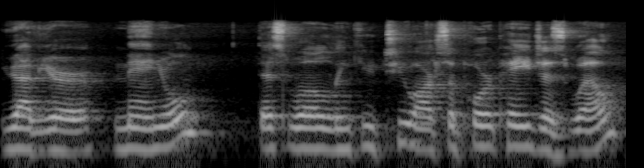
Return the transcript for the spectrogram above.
You have your manual. This will link you to our support page as well.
